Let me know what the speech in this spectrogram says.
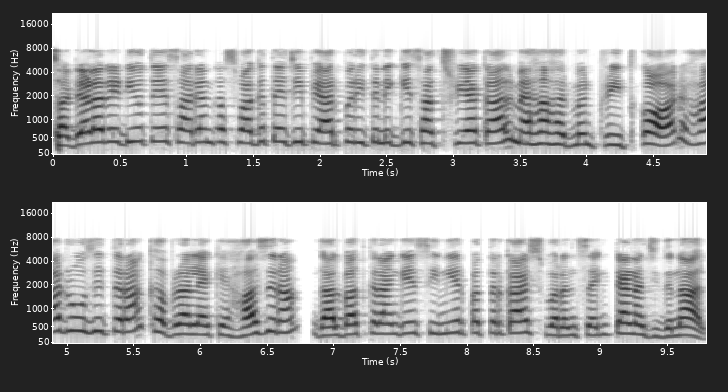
ਸਾਡੇ ਵਾਲਾ ਰੇਡੀਓ ਤੇ ਸਾਰਿਆਂ ਦਾ ਸਵਾਗਤ ਹੈ ਜੀ। ਪਿਆਰ ਭਰੀ ਤੇ ਨਿੱਘੀ ਸਤਿ ਸ਼੍ਰੀ ਅਕਾਲ। ਮੈਂ ਹਾਂ ਹਰਮਨਪ੍ਰੀਤ ਕੌਰ। ਹਰ ਰੋਜ਼ ਦੀ ਤਰ੍ਹਾਂ ਖਬਰਾਂ ਲੈ ਕੇ ਹਾਜ਼ਰ ਹਾਂ। ਗੱਲਬਾਤ ਕਰਾਂਗੇ ਸੀਨੀਅਰ ਪੱਤਰਕਾਰ ਸਵਰਨ ਸਿੰਘ ਟੈਣਾ ਜੀ ਦੇ ਨਾਲ।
